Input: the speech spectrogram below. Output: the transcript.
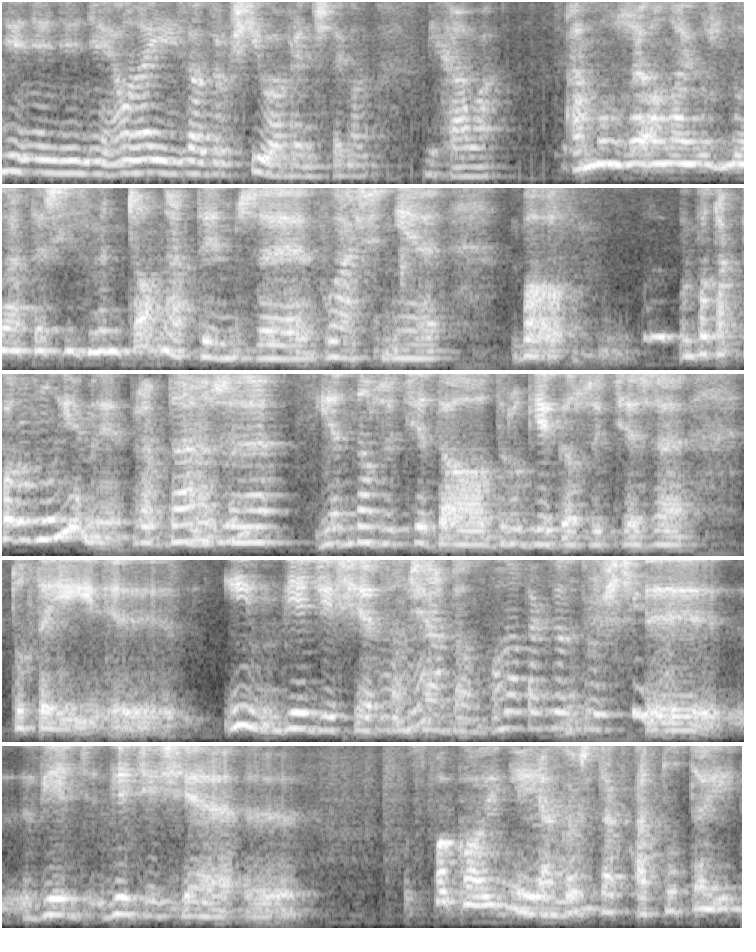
Nie, nie, nie, nie. Ona jej zazdrościła wręcz tego Michała. A może ona już była też i zmęczona tym, że właśnie, bo, bo tak porównujemy, prawda, że jedno życie do drugiego życia, że tutaj y, im wiedzie się sąsiadom, Ona tak zazdrościła. y, wiedzie, wiedzie się y, spokojnie jakoś tak, a tutaj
